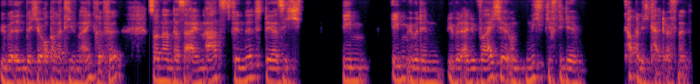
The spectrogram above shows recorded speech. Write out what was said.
über irgendwelche operativen Eingriffe, sondern dass er einen Arzt Arzt findet, der sich dem eben über den, über eine weiche und nicht giftige Körperlichkeit öffnet.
